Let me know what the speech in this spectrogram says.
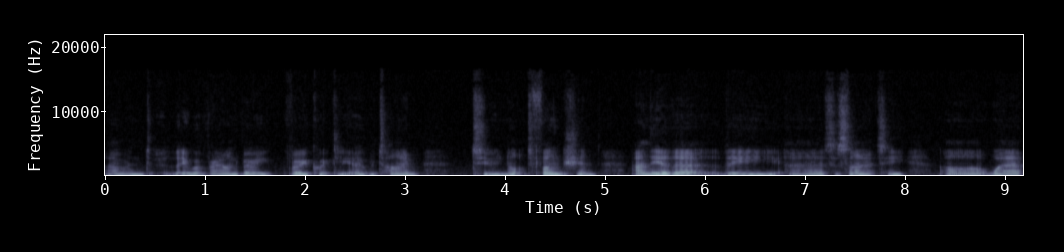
and they were found very very quickly over time to not function. And the other, the uh, society uh, where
